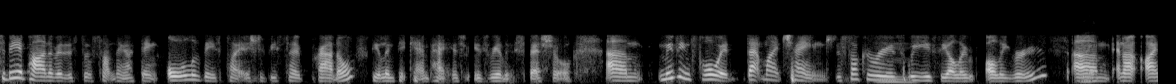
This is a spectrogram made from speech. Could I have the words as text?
to be a part of it is still something I think all of these players should be so proud of. The Olympic campaign is, is really special. Um, moving forward, that might change. The Socceroos, we use the Ollie, Ollie Roos, um, and I, I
